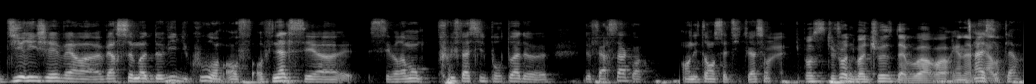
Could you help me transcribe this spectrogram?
dirigé vers, vers ce mode de vie. Du coup, en- en- au final, c'est c'est vraiment plus facile pour toi de, de faire ça quoi, en étant dans cette situation. Je pense que c'est toujours une bonne chose d'avoir rien à Ouais, perdre. c'est clair.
